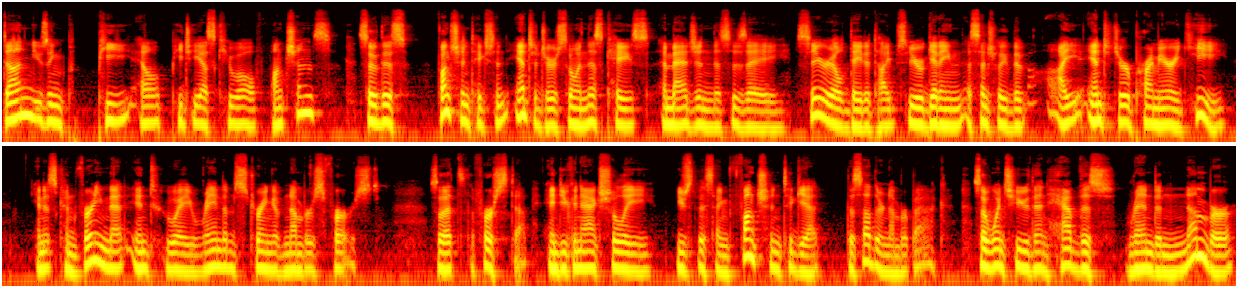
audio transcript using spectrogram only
done using PLPGSQL functions. So this function takes an integer. So in this case, imagine this is a serial data type. So you're getting essentially the integer primary key, and it's converting that into a random string of numbers first. So that's the first step. And you can actually use the same function to get this other number back. So once you then have this random number,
